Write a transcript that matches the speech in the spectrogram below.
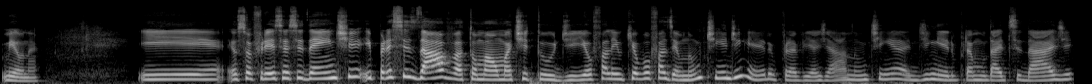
meu, né? E eu sofri esse acidente e precisava tomar uma atitude. E eu falei: o que eu vou fazer? Eu não tinha dinheiro para viajar, não tinha dinheiro para mudar de cidade.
